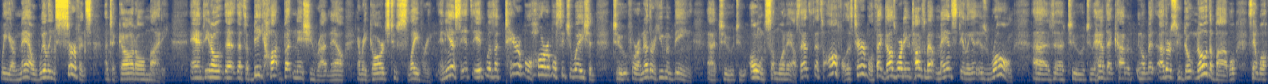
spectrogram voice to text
We are now willing servants unto God Almighty. And, you know, that, that's a big hot button issue right now in regards to slavery. And yes, it, it was a terrible, horrible situation to for another human being uh, to, to own someone else. That's, that's awful. That's terrible. In fact, God's word even talks about man stealing. It is wrong uh, to, to have that kind of, you know, but others who don't know the Bible say, well,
